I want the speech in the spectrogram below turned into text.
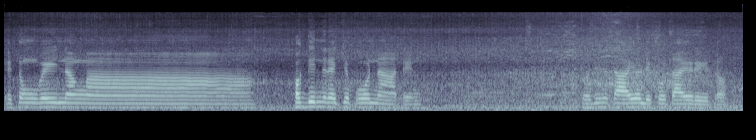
Itong way ng ah, pag diniretso po natin. So, dito tayo, liko tayo rito.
